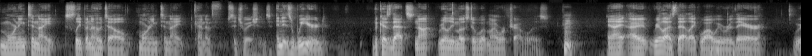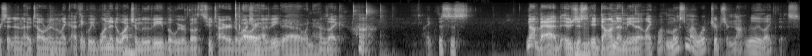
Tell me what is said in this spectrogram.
morning to night, sleep in a hotel, morning to night kind of situations. And it's weird because that's not really most of what my work travel is. And I, I realized that like while we were there, we were sitting in the hotel room and like I think we wanted to watch a movie, but we were both too tired to watch oh a yeah, movie. yeah, that wouldn't happen. I was like, huh, like this is not bad. It was just Mm-hmm. it dawned on me that like what most of my work trips are not really like this.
